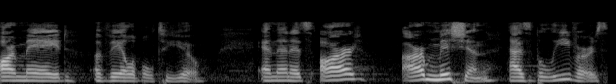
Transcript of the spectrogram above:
are made available to you. And then it's our, our mission as believers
